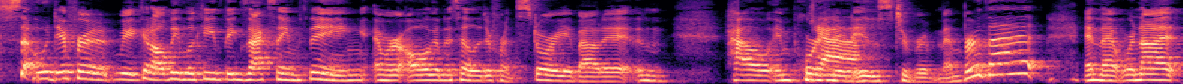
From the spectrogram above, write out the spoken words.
so different. We could all be looking at the exact same thing and we're all going to tell a different story about it and how important Yeah. it is to remember that and that we're not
